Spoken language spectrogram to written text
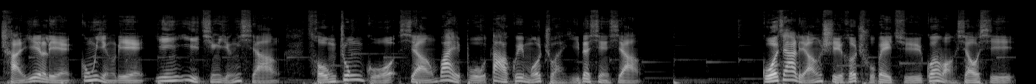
产业链供应链因疫情影响从中国向外部大规模转移的现象。国家粮食和储备局官网消息。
